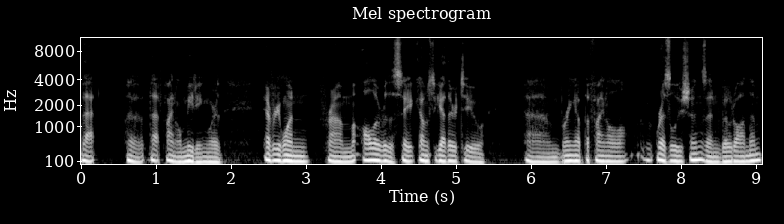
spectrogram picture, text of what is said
that uh, that final meeting where everyone from all over the state comes together to um, bring up the final resolutions and vote on them.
